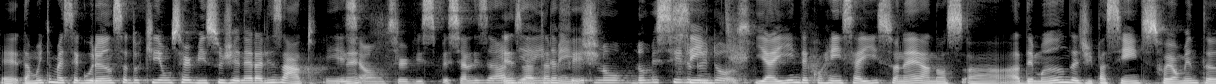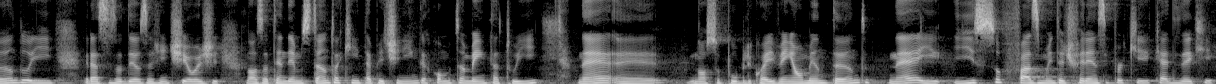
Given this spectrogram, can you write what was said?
é, dá muito mais segurança do que um serviço generalizado. E esse né? é um serviço especializado Exatamente. e ainda feito no domicílio Sim. do idoso. E aí, em decorrência a isso, né, a, nossa, a, a, demanda de pacientes foi aumentando e, graças a Deus, a gente hoje, nós atendemos tanto aqui em Itapetininga como também em Tatuí, né, é, nosso público aí vem aumentando, né? E, isso faz muita diferença porque quer dizer que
